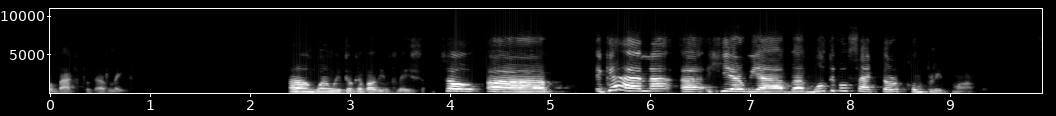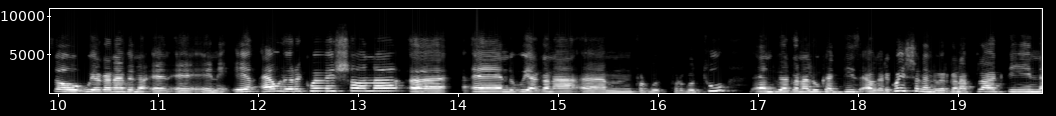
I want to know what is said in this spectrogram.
go back to that later um, when we talk about inflation. So uh, again, uh, here we have a multiple sector complete market. So we are going to have an, an, an Euler equation, uh, and we are going to, um, for, for good two, and we are going to look at this Euler equation, and we're going to plug in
